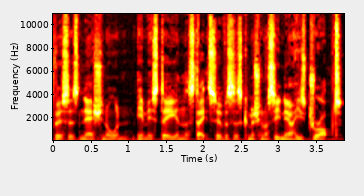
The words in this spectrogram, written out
versus National and MSD and the State Services Commission? I see now he's dropped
